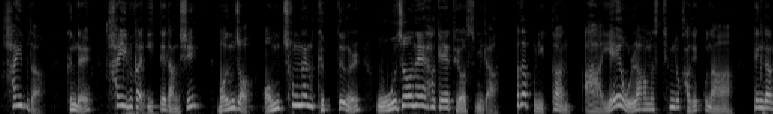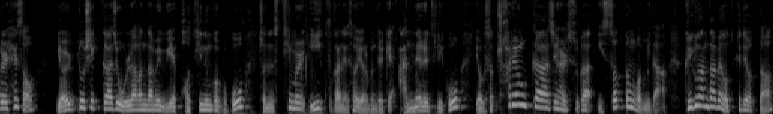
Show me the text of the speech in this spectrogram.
하이브다. 근데 하이브가 이때 당시 먼저 엄청난 급등을 오전에 하게 되었습니다. 하다 보니까 아, 얘 올라가면 스팀도 가겠구나 생각을 해서 12시까지 올라간 다음에 위에 버티는 거 보고 저는 스팀을 이 구간에서 여러분들께 안내를 드리고 여기서 촬영까지 할 수가 있었던 겁니다. 그리고 난 다음엔 어떻게 되었다?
